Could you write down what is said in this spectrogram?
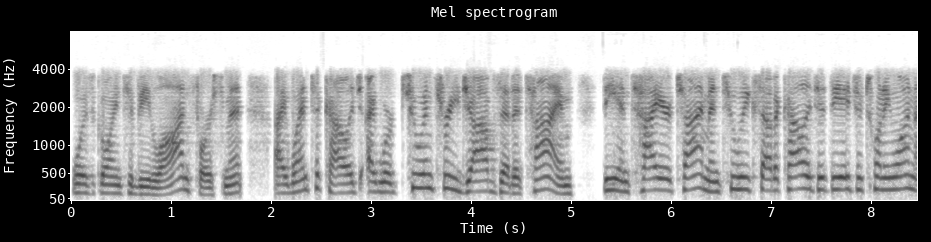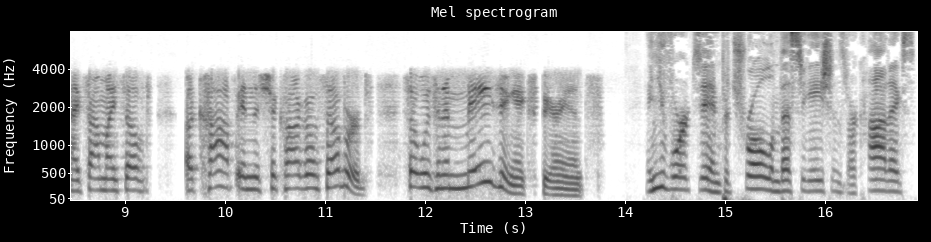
was going to be law enforcement. I went to college. I worked two and three jobs at a time the entire time. And two weeks out of college at the age of 21, I found myself a cop in the Chicago suburbs. So it was an amazing experience. And you've worked in patrol, investigations, narcotics,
